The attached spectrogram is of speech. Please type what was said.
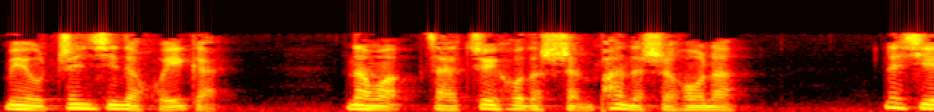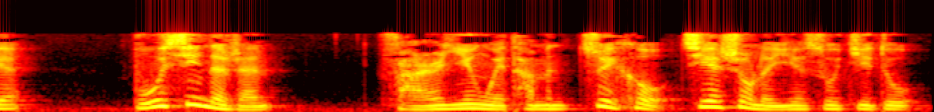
没有真心的悔改，那么在最后的审判的时候呢，那些不信的人。反而因为他们最后接受了耶稣基督，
